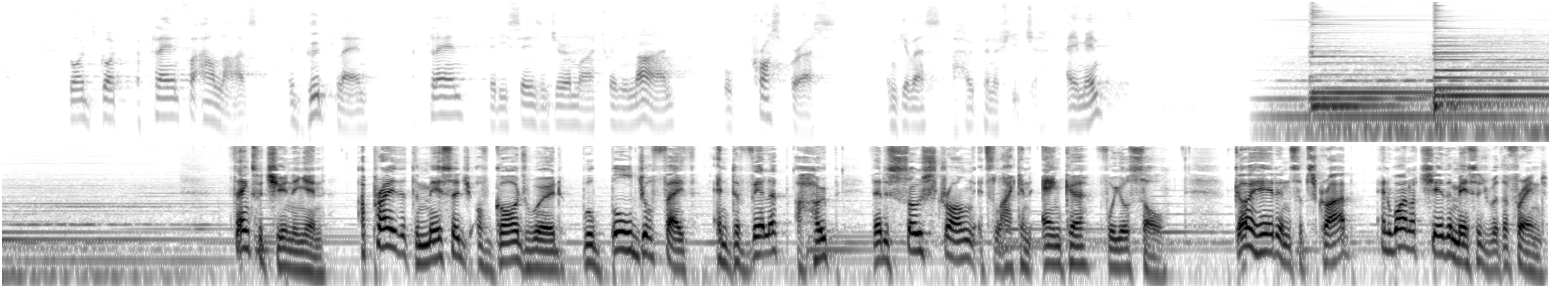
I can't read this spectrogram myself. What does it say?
God's got a plan for our lives, a good plan, a plan that He says in Jeremiah 29 will prosper us and give us a hope and a future. Amen. Thanks for tuning in. I pray that the message of God's Word will build your faith and develop a hope that is so strong it's like an anchor for your soul. Go ahead and subscribe, and why not share the message with a friend?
